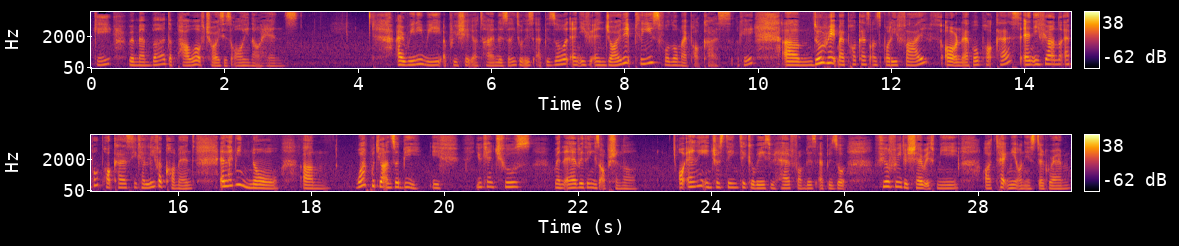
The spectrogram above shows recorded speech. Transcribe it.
okay remember the power of choice is all in our hands I really, really appreciate your time listening to this episode. And if you enjoyed it, please follow my podcast. Okay. Um, do rate my podcast on Spotify or on Apple Podcasts. And if you're on Apple Podcast, you can leave a comment and let me know um, what would your answer be if you can choose when everything is optional or any interesting takeaways you have from this episode, feel free to share with me or tag me on Instagram.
